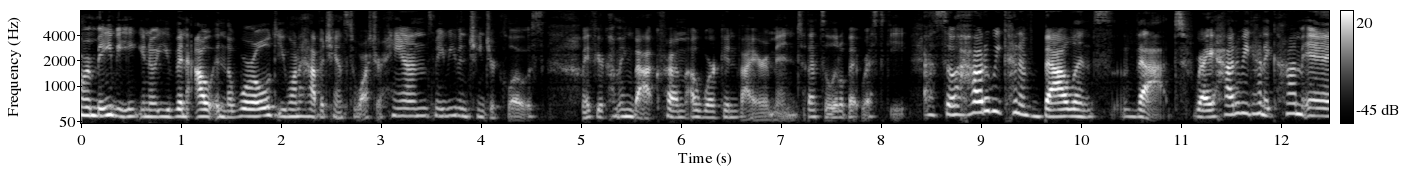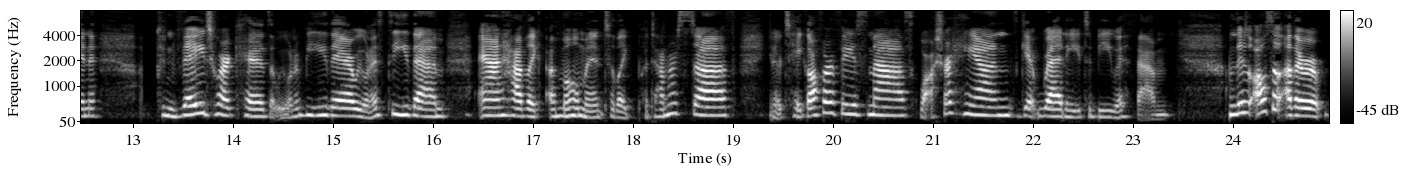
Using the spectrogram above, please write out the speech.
Or maybe, you know, you've been out in the world, you want to have a chance to wash your hands, maybe even change your clothes. If you're coming back from a work environment, that's a little bit risky. So, how do we kind of balance that, right? How do we kind of come in, convey to our kids that we want to be there, we want to see them, and have like a moment to like put down our stuff, you know, take off our face mask, wash our hands, get ready to be with them? there's also other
